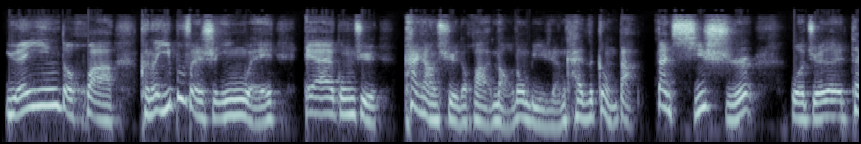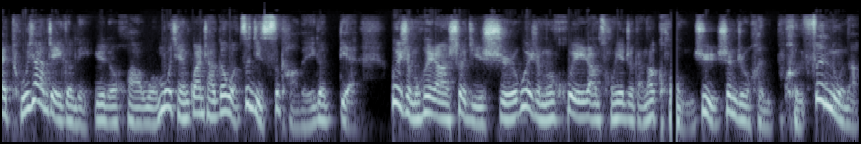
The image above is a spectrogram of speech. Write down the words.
原因的话，可能一部分是因为 AI 工具看上去的话脑洞比人开的更大，但其实。我觉得在图像这个领域的话，我目前观察跟我自己思考的一个点，为什么会让设计师，为什么会让从业者感到恐惧，甚至很很愤怒呢？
